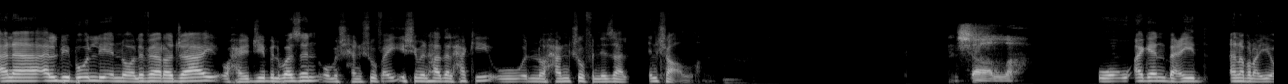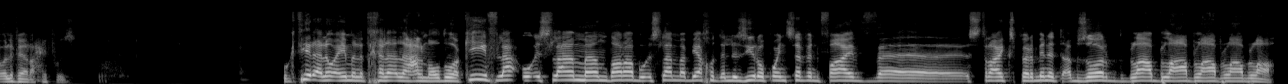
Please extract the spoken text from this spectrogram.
أنا قلبي بقول لي إنه أوليفيرا جاي وحيجيب الوزن ومش حنشوف أي شيء من هذا الحكي وإنه حنشوف النزال. إن شاء الله. إن شاء الله. واجين بعيد. أنا برأيي أوليفيرا حيفوز وكثير أنا وأيمن اتخانقنا على الموضوع. كيف لا؟ وإسلام ما انضرب وإسلام ما بياخذ إلا 0.75 strikes per minute absorbed blah blah blah blah blah.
